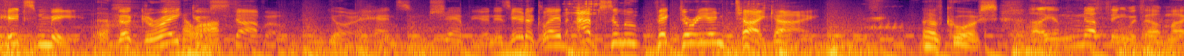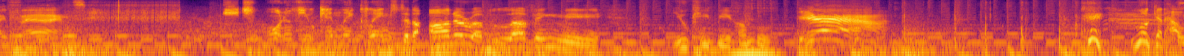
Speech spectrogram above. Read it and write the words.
It's me, the great show off. Gustavo. Your handsome champion is here to claim absolute victory in Taikai. Of course, I am nothing without my fans. Each one of you can lay claims to the honor of loving me. You keep me humble. Yeah! Look at how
